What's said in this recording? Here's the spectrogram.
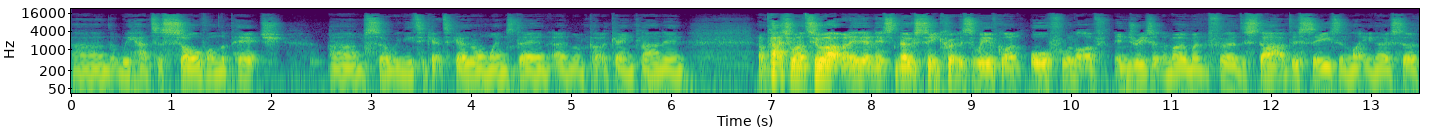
um, that we had to solve on the pitch. Um, so we need to get together on Wednesday and, and, put a game plan in and patch one two up. And, it's no secret as we have got an awful lot of injuries at the moment for the start of this season, like you know. So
